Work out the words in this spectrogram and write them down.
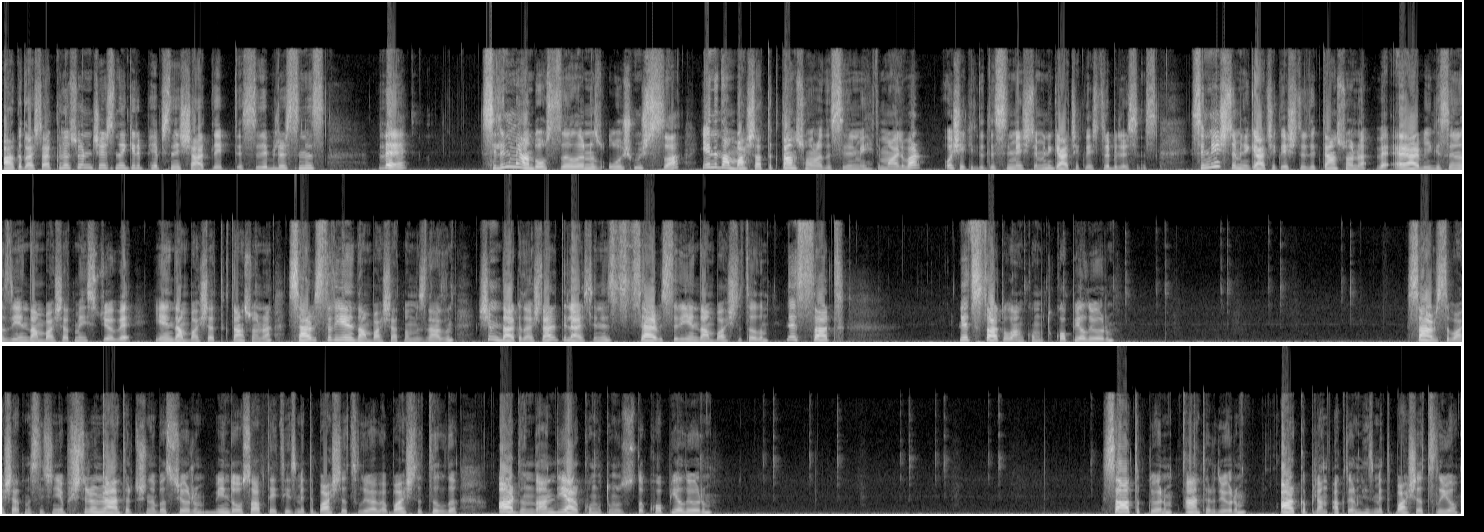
arkadaşlar klasörün içerisine girip hepsini işaretleyip de silebilirsiniz. Ve silinmeyen dosyalarınız oluşmuşsa yeniden başlattıktan sonra da silinme ihtimali var. O şekilde de silme işlemini gerçekleştirebilirsiniz. Silme işlemini gerçekleştirdikten sonra ve eğer bilgisayarınızı yeniden başlatma istiyor ve yeniden başlattıktan sonra servisleri yeniden başlatmamız lazım. Şimdi arkadaşlar dilerseniz servisleri yeniden başlatalım. Net start net start olan komutu kopyalıyorum. Servisi başlatması için yapıştırıyorum Enter tuşuna basıyorum. Windows Update hizmeti başlatılıyor ve başlatıldı. Ardından diğer komutumuzu da kopyalıyorum. Sağ tıklıyorum, Enter diyorum. Arka plan aktarım hizmeti başlatılıyor.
